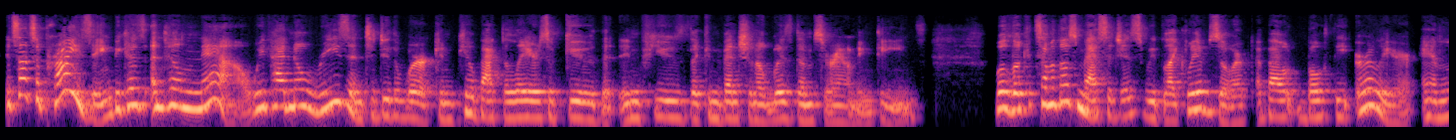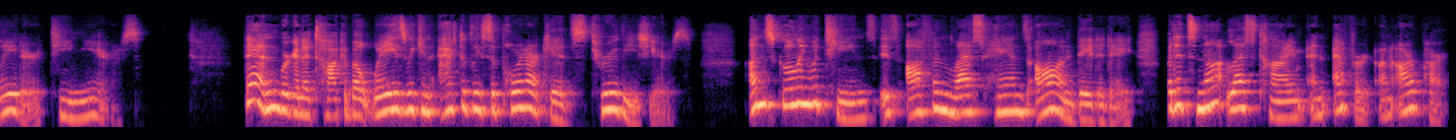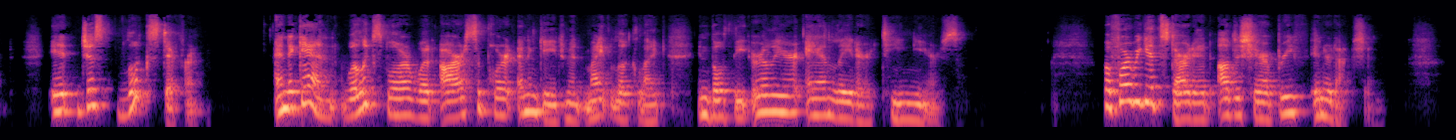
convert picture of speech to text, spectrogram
It's not surprising because until now, we've had no reason to do the work and peel back the layers of goo that infuse the conventional wisdom surrounding teens. We'll look at some of those messages we've likely absorbed about both the earlier and later teen years. Then we're going to talk about ways we can actively support our kids through these years. Unschooling with teens is often less hands on day to day, but it's not less time and effort on our part. It just looks different. And again, we'll explore what our support and engagement might look like in both the earlier and later teen years. Before we get started, I'll just share a brief introduction.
